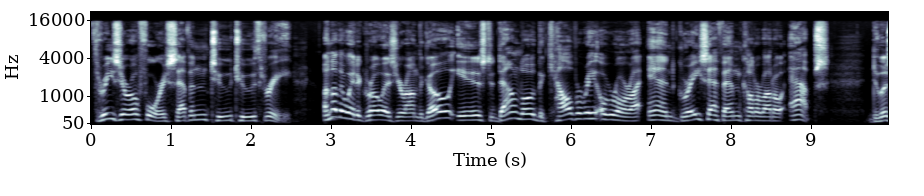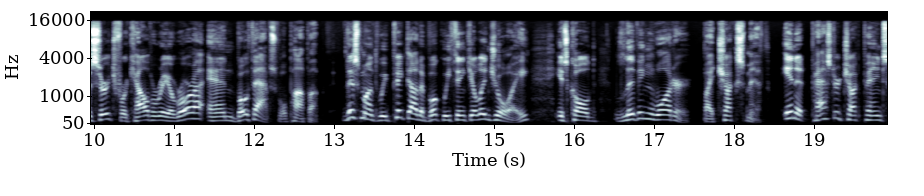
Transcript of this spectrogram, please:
304 7223 Another way to grow as you're on the go is to download the Calvary Aurora and Grace FM Colorado apps. Do a search for Calvary Aurora and both apps will pop up. This month we picked out a book we think you'll enjoy. It's called Living Water by Chuck Smith. In it, Pastor Chuck paints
